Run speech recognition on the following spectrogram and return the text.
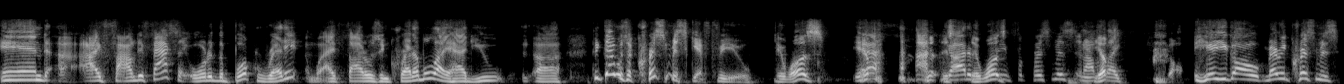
and i found it fast i ordered the book read it i thought it was incredible i had you uh i think that was a christmas gift for you it was yeah Yep. got it, It was. for christmas and i'm Yep. like here you go merry christmas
